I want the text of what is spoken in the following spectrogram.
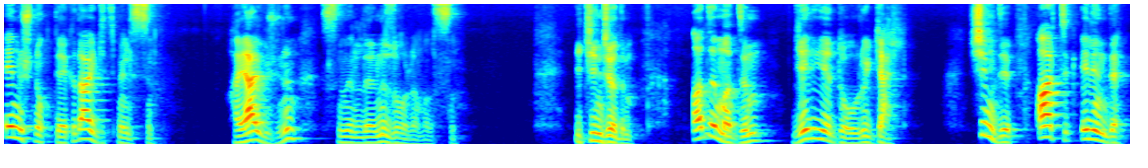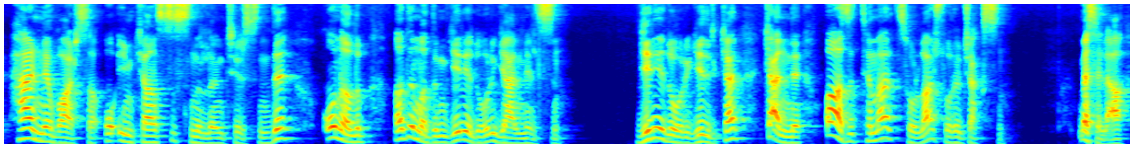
en uç noktaya kadar gitmelisin. Hayal gücünün sınırlarını zorlamalısın. İkinci adım. Adım adım geriye doğru gel. Şimdi artık elinde her ne varsa o imkansız sınırların içerisinde onu alıp adım adım geriye doğru gelmelisin. Geriye doğru gelirken kendine bazı temel sorular soracaksın. Mesela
